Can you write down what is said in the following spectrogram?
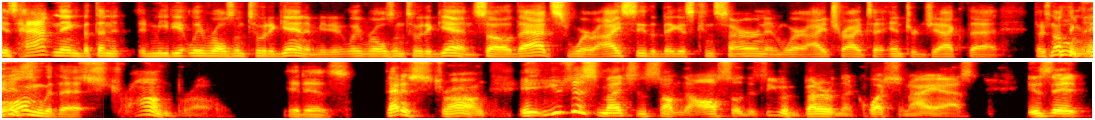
Is happening but then it immediately rolls into it again immediately rolls into it again. So that's where i see the biggest concern and where i try to interject that there's nothing Ooh, wrong with it. strong bro. It is. That is strong. It, you just mentioned something also that's even better than the question i asked. Is that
